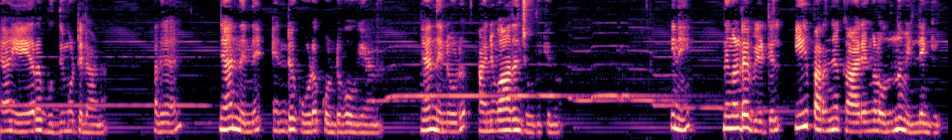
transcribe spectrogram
ഞാൻ ഏറെ ബുദ്ധിമുട്ടിലാണ്. അതിനാൽ ഞാൻ നിന്നെ എന്റെ കൂടെ കൊണ്ടുപോവുകയാണ്. ഞാൻ നിന്നോട് അനുവാദം ചോദിക്കുന്നു. ഇനി നിങ്ങളുടെ വീട്ടിൽ ഈ പറഞ്ഞ കാര്യങ്ങളൊന്നുമില്ലെങ്കിൽ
